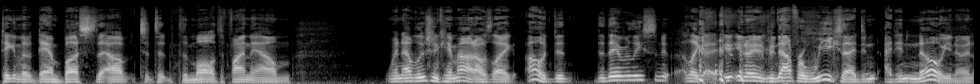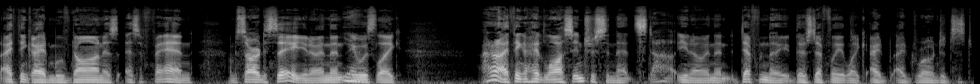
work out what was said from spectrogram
taking the damn bus to the, album, to, to, to the mall to find the album. When Evolution came out, I was like, oh, did did they release a new? Like, I- you know, it had been out for weeks, and I didn't I didn't know, you know. And I think I had moved on as as a fan. I'm sorry to say, you know. And then Yeah. it was like. I don't know. I think I had lost interest in that style, you know, and then definitely there's definitely like I'd, I'd grown to just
